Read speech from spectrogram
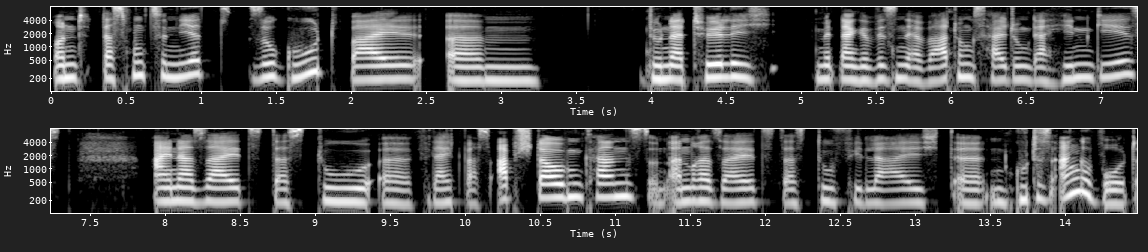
Und das funktioniert so gut, weil ähm, du natürlich mit einer gewissen Erwartungshaltung dahin gehst. Einerseits, dass du äh, vielleicht was abstauben kannst und andererseits, dass du vielleicht äh, ein gutes Angebot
